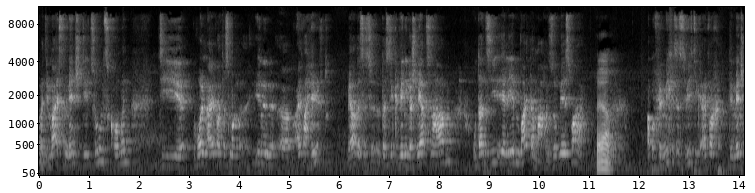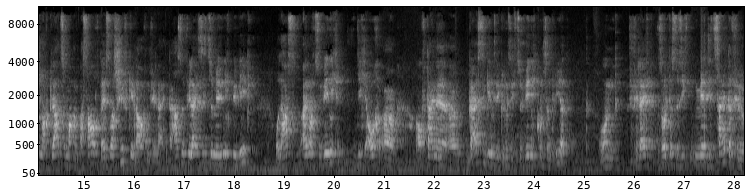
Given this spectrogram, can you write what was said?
Weil die meisten Menschen, die zu uns kommen, die wollen einfach, dass man ihnen äh, einfach hilft, ja, dass, es, dass sie weniger Schmerzen haben und dann sie ihr Leben weitermachen, so wie es war. Ja. Aber für mich ist es wichtig, einfach den Menschen auch klar zu machen, pass auf, da ist was schiefgelaufen vielleicht. Da hast du vielleicht sich zu wenig bewegt oder hast einfach zu wenig dich auch äh, auf deine äh, geistige Entwicklung sich zu wenig konzentriert. Und vielleicht solltest du sich mehr die Zeit dafür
